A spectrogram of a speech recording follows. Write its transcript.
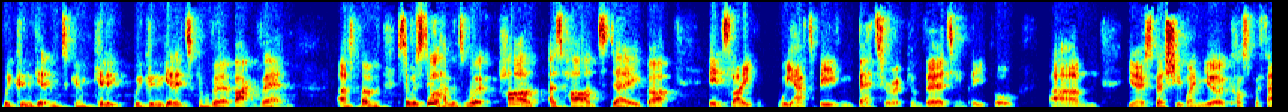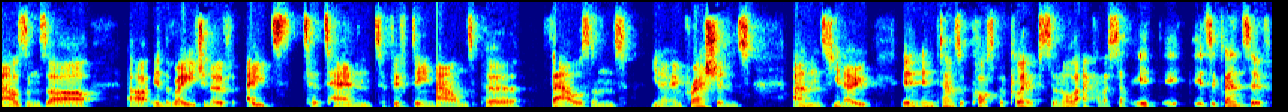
we couldn't get them to we couldn't get it to convert back then. Um, so we're still having to work hard as hard today, but it's like we have to be even better at converting people. Um, you know, especially when your cost per thousands are uh, in the region of eight to 10 to 15 pounds per thousand, you know, impressions. And, you know, in, in terms of cost per clicks and all that kind of stuff, it, it it's expensive.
